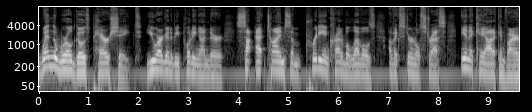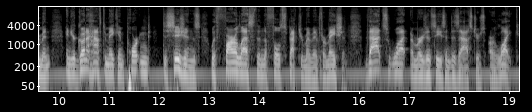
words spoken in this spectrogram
when the world goes pear shaped, you are going to be putting under, at times, some pretty incredible levels of external stress in a chaotic environment. And you're going to have to make important decisions with far less than the full spectrum of information. That's what emergencies and disasters are like.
